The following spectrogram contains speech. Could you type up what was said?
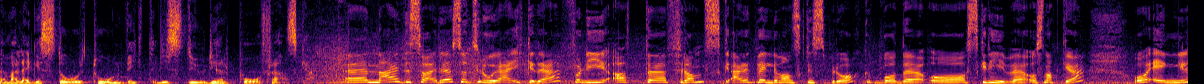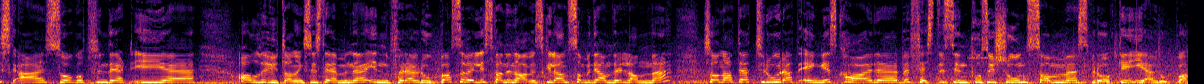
der man legger stor tonvikt ved studier på fransk? Eh, nei, dessverre så tror jeg ikke det. Fordi at eh, fransk er et veldig vanskelig språk, både å skrive og snakke. Og engelsk er så godt fundert i eh, alle utdanningssystemene innenfor Europa, så vel i skandinaviske land som i de andre landene. Sånn at jeg tror at engelsk har befestet sin posisjon som språket i Europa.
